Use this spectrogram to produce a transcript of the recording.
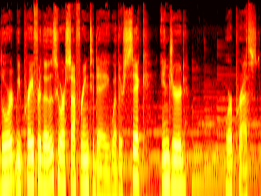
Lord, we pray for those who are suffering today, whether sick, injured, or oppressed.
